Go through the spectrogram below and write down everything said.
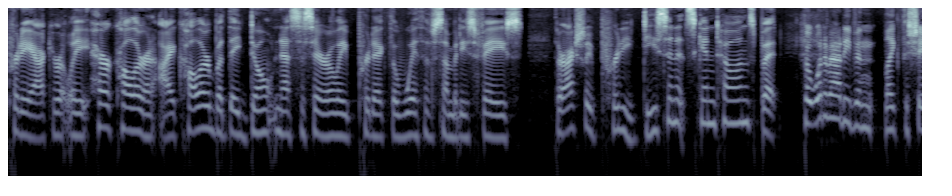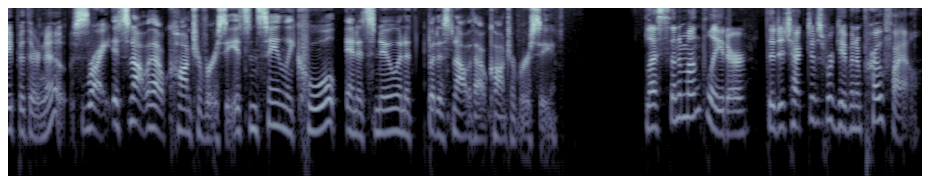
pretty accurately hair color and eye color, but they don't necessarily predict the width of somebody's face. They're actually pretty decent at skin tones, but But what about even like the shape of their nose? right, it's not without controversy. It's insanely cool and it's new and it, but it's not without controversy. Less than a month later, the detectives were given a profile.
